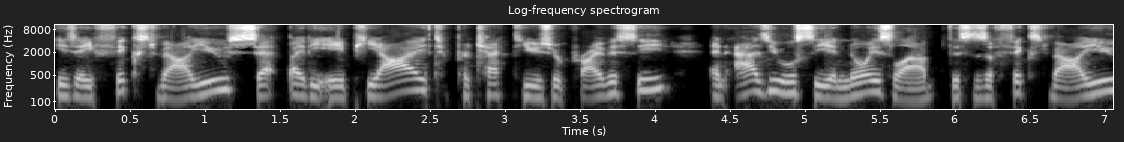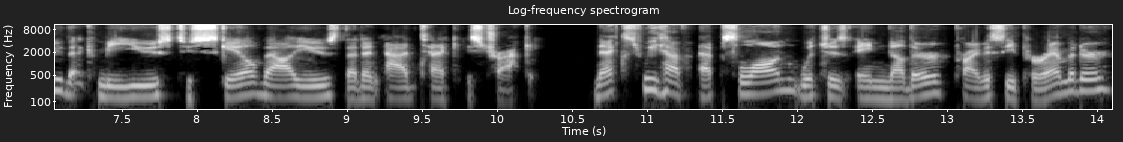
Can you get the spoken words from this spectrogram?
is a fixed value set by the API to protect user privacy. And as you will see in Noise Lab, this is a fixed value that can be used to scale values that an ad tech is tracking. Next, we have epsilon, which is another privacy parameter.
